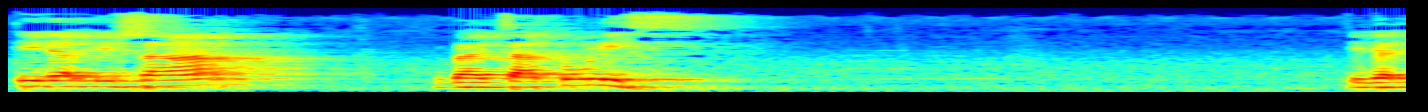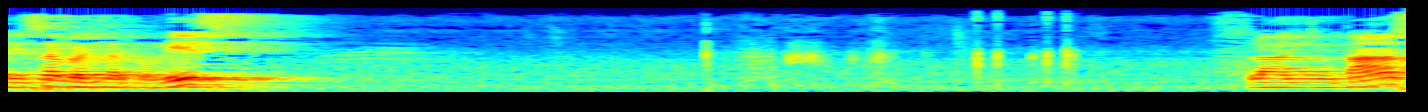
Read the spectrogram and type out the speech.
tidak bisa baca tulis. Tidak bisa baca tulis. Lantas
